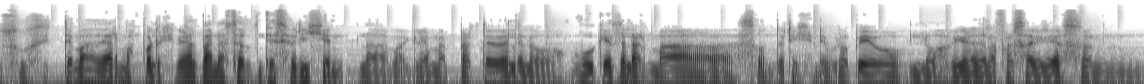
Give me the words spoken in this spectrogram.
sus sistemas de armas por lo general van a ser de ese origen. La gran parte de los buques de la Armada son de origen europeo, los aviones de la Fuerza Aérea son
